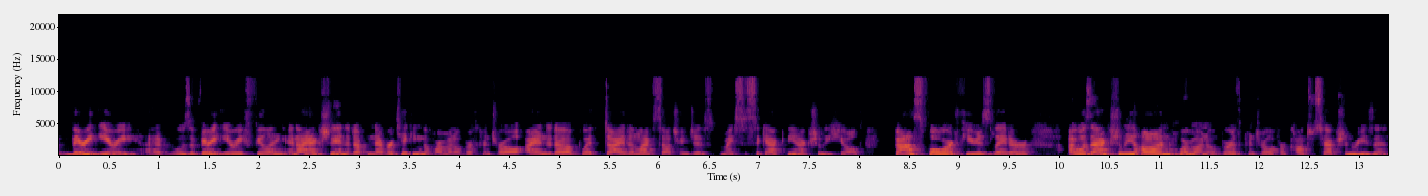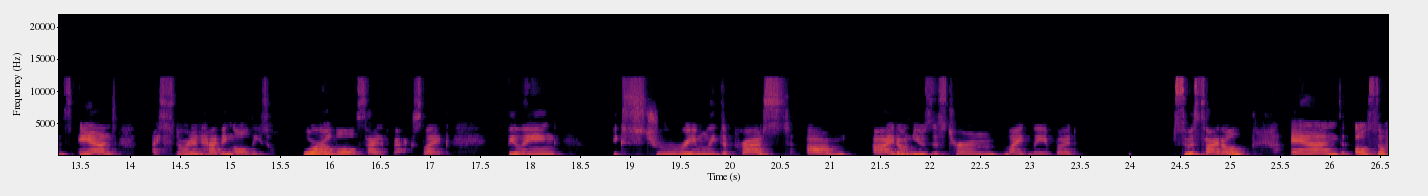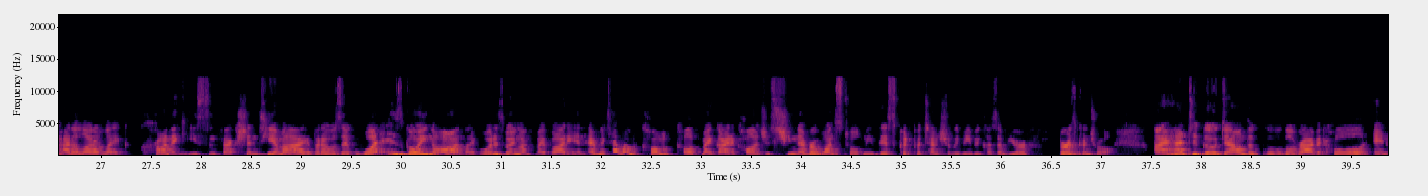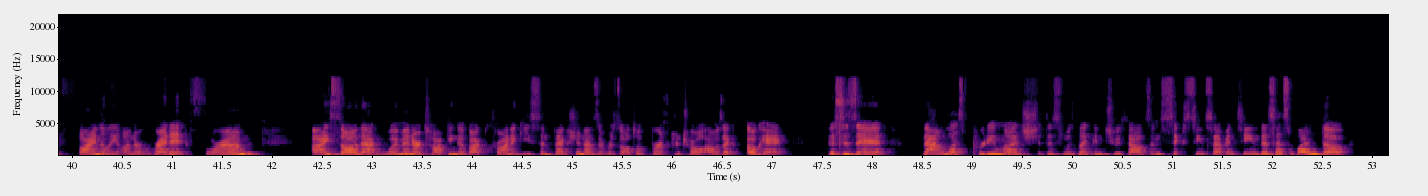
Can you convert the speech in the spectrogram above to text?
very eerie. it was a very eerie feeling. And I actually ended up never taking the hormonal birth control. I ended up with diet and lifestyle changes. My cystic acne actually healed. Fast forward a few years later, I was actually on hormonal birth control for contraception reasons. And I started having all these horrible side effects, like feeling extremely depressed. Um, I don't use this term lightly, but suicidal and also had a lot of like chronic yeast infection tmi but i was like what is going on? Like what is going on with my body? And every time i would call, call up my gynecologist she never once told me this could potentially be because of your birth control. I had to go down the google rabbit hole and finally on a reddit forum i saw that women are talking about chronic yeast infection as a result of birth control. I was like okay this is it. That was pretty much this was like in 2016 17 this is when the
